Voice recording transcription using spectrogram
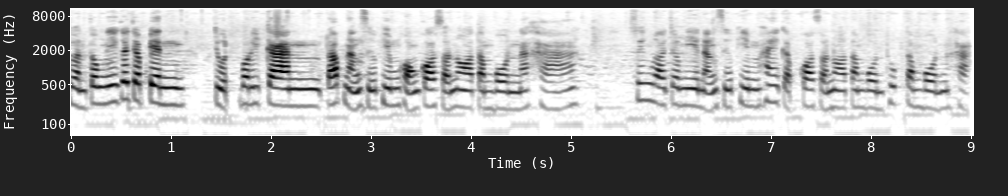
ส่วนตรงนี้ก็จะเป็นจุดบริการรับหนังสือพิมพ์ของกศนตำบลนะคะ ซึ่งเราจะมีหนังสือพิมพ์ให้กับกศนตำบลทุกตำบลค่ะ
